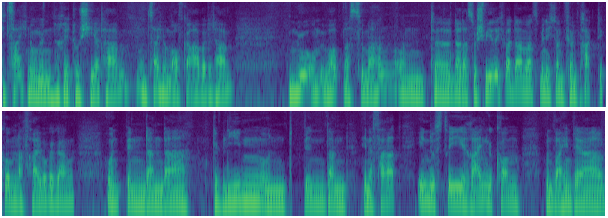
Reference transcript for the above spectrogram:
die Zeichnungen retuschiert haben und Zeichnungen aufgearbeitet haben, nur um überhaupt was zu machen. Und äh, da das so schwierig war damals, bin ich dann für ein Praktikum nach Freiburg gegangen und bin dann da geblieben und bin dann in der Fahrradindustrie reingekommen und war hinterher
